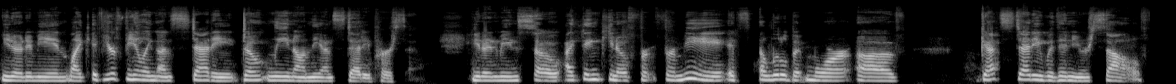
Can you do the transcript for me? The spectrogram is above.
You know what I mean? Like if you're feeling unsteady, don't lean on the unsteady person. You know what I mean? So I think, you know, for, for me, it's a little bit more of get steady within yourself.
